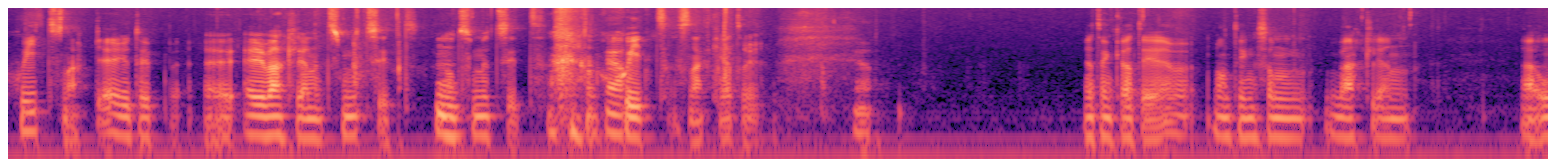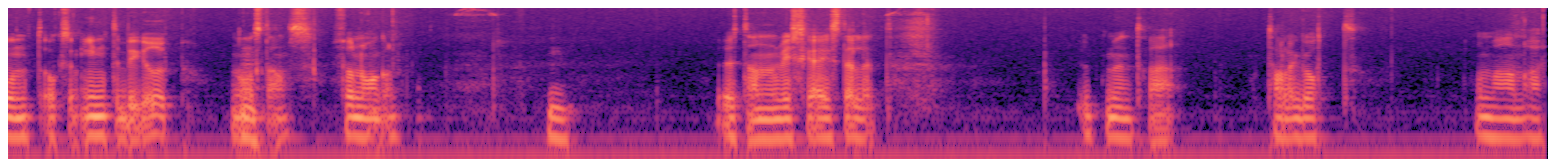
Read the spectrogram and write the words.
Skitsnack är ju typ, är ju verkligen ett smutsigt, Mm. något smutsigt. Ja. Skitsnack heter det Ja. Jag tänker att det är någonting som verkligen är ont och som inte bygger upp någonstans för någon. Mm. Utan vi ska istället uppmuntra, tala gott om varandra.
